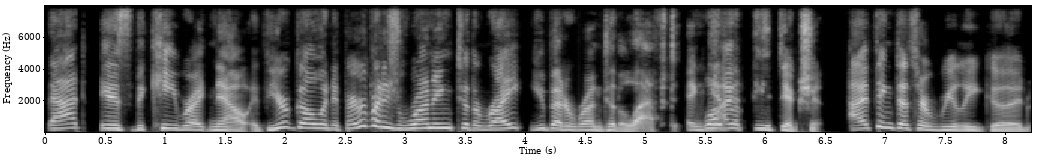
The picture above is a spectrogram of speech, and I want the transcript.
That is the key right now. If you're going, if everybody's running to the right, you better run to the left and Well, give I- up the addiction. I think that's a really good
